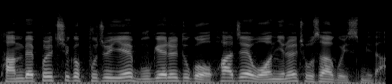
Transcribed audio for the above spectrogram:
담배불 취급 부주의에 무게를 두고 화재 원인을 조사하고 있습니다.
